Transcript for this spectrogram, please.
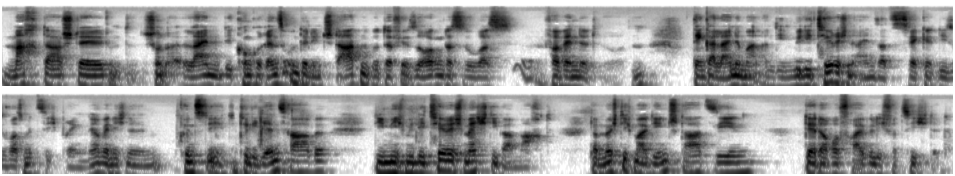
Macht darstellt und schon allein die Konkurrenz unter den Staaten wird dafür sorgen, dass sowas äh, verwendet wird. Denk alleine mal an die militärischen Einsatzzwecke, die sowas mit sich bringen. Ja, wenn ich eine künstliche Intelligenz habe, die mich militärisch mächtiger macht, dann möchte ich mal den Staat sehen, der darauf freiwillig verzichtet.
